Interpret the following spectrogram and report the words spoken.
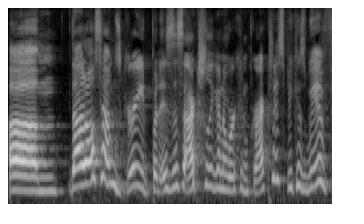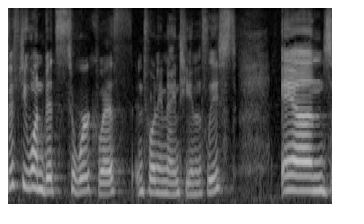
Um, that all sounds great, but is this actually going to work in practice? Because we have 51 bits to work with, in 2019 at least, and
